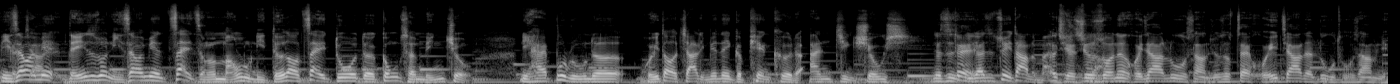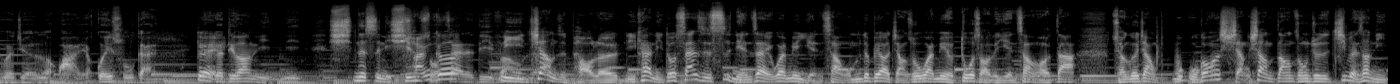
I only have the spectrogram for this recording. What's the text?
你在外面等于是说你在外面再怎么忙碌，你得到再多的功成名就，你还不如呢回到家里面那个片刻的安静休息，那是应该是最大的满足。而且就是，说，那个回家的路上，就是在回家的路途上面，你会觉得说，哇，有归属感，有一个。地方你你那是你心所在的地，方。你这样子跑了，你看你都三十四年在外面演唱，我们都不要讲说外面有多少的演唱哦，大家传哥这样，我我刚刚想象当中就是基本上你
